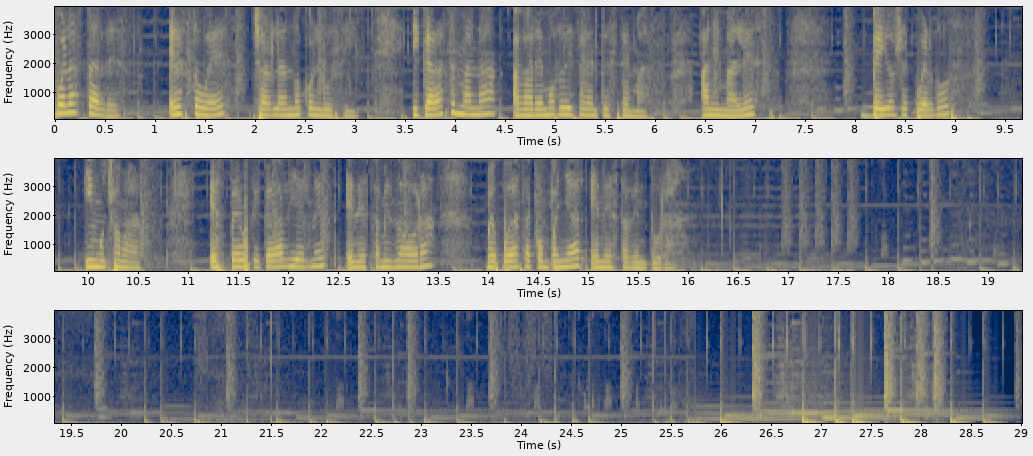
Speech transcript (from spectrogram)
Buenas tardes, esto es Charlando con Lucy y cada semana hablaremos de diferentes temas, animales, bellos recuerdos y mucho más. Espero que cada viernes en esta misma hora me puedas acompañar en esta aventura.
